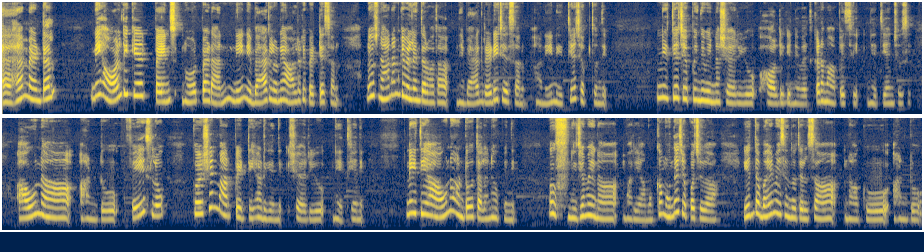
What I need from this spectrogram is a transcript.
అహం మెంటల్ నీ హాల్ టికెట్ పెన్స్ నోట్ ప్యాడ్ అన్నీ నీ బ్యాగ్లోనే ఆల్రెడీ పెట్టేశాను. నువ్వు స్నానంకి వెళ్ళిన తర్వాత నీ బ్యాగ్ రెడీ చేశాను అని నిత్య చెప్తుంది. నిత్య చెప్పింది విన్న శైర్యు హాల్ వెతకడం ఆపేసి నిత్యని చూసి అవునా? అంటూ ఫేస్లో క్వశ్చన్ మార్క్ పెట్టి అడిగింది షర్యు నిత్యని. నిత్య అవును అంటూ తలని ఊపింది ఉఫ్ నిజమేనా? మరి ఆ ముక్క ముందే చెప్పొచ్చుగా. ఎంత భయం వేసిందో తెలుసా నాకు? అంటూ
